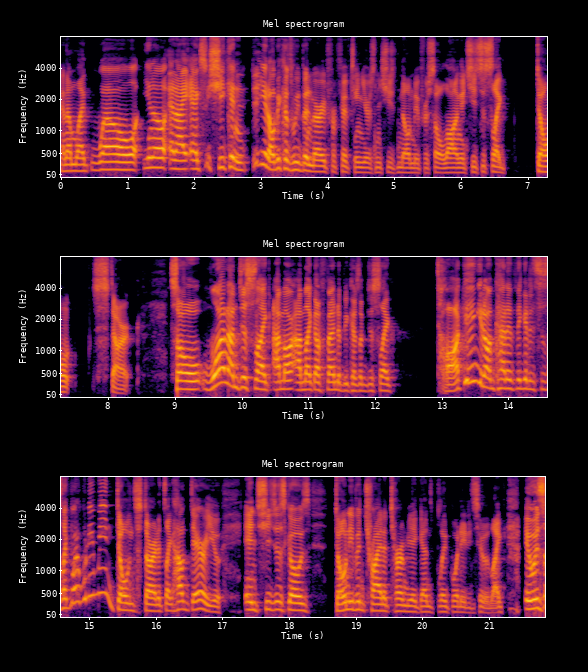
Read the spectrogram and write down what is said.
And I'm like, well, you know, and I ex she can, you know, because we've been married for 15 years and she's known me for so long, and she's just like, don't start. So one, I'm just like, I'm I'm like offended because I'm just like talking, you know, I'm kind of thinking it's just like, what what do you mean don't start? It's like, how dare you? And she just goes, Don't even try to turn me against Blink 182. Like it was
